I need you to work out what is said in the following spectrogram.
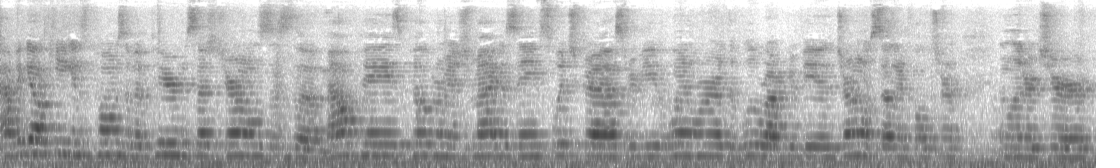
Abigail Keegan's poems have appeared in such journals as the Malpaís, Pilgrimage Magazine, Switchgrass Review, Windward, the Blue Rock Review, Journal of Southern Culture and Literature,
